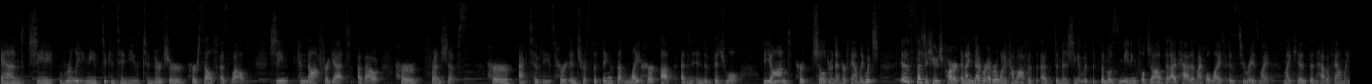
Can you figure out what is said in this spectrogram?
and she really needs to continue to nurture herself as well. She cannot forget about her friendships, her activities, her interests, the things that light her up as an individual beyond her children and her family, which is such a huge part. And I never ever want to come off as, as diminishing. It was it's the most meaningful job that I've had in my whole life is to raise my, my kids and have a family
